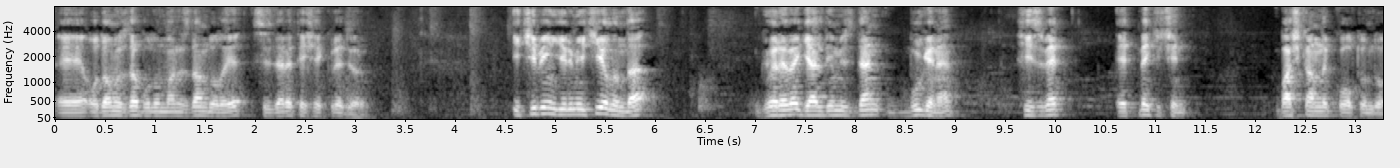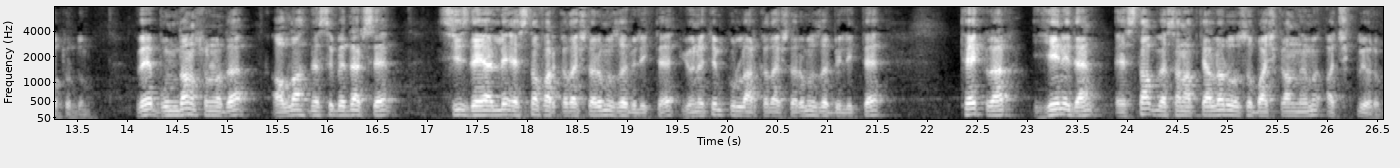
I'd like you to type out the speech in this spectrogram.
e, odamızda bulunmanızdan dolayı sizlere teşekkür ediyorum. 2022 yılında göreve geldiğimizden bugüne hizmet etmek için başkanlık koltuğunda oturdum. Ve bundan sonra da Allah nasip ederse siz değerli esnaf arkadaşlarımızla birlikte, yönetim kurulu arkadaşlarımızla birlikte tekrar yeniden Esnaf ve Sanatkarlar Odası Başkanlığımı açıklıyorum.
